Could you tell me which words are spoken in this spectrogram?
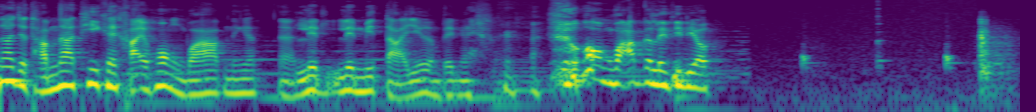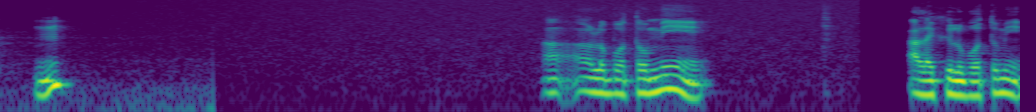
น่าจะทำหน้าที่คล้ายๆ ห้องวาร์ปนี่ครับเล่นเล่นมิตรเยอะเป็นไง ห้องวาร์ปกันเลยทีเดียวอืมอ่าโรโบโตมี่อะไรคือโรโบโตมี่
